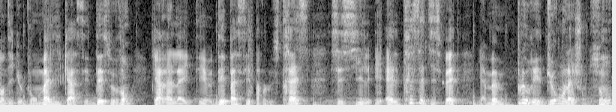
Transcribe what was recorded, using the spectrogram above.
tandis que pour Malika c'est décevant car elle a été euh, dépassée par le stress, Cécile est elle très satisfaite et a même pleuré durant la chanson.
